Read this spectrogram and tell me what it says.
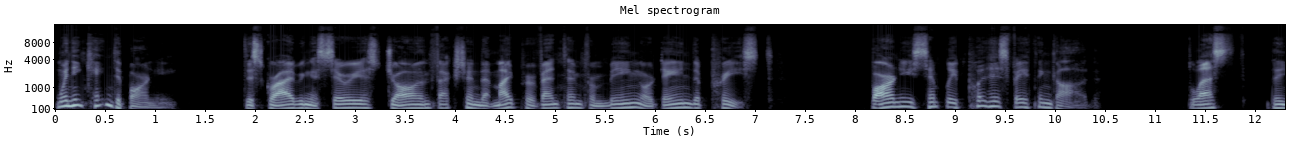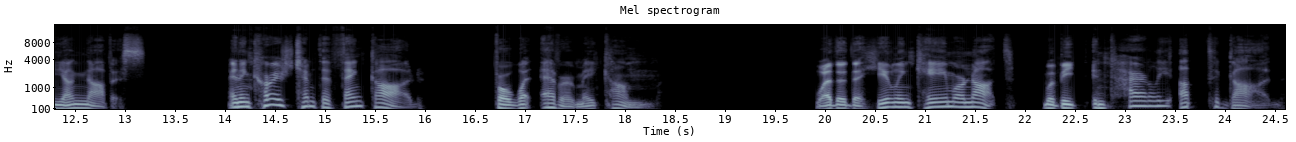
When he came to Barney, describing a serious jaw infection that might prevent him from being ordained a priest, Barney simply put his faith in God, blessed the young novice, and encouraged him to thank God for whatever may come. Whether the healing came or not, would be entirely up to God,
